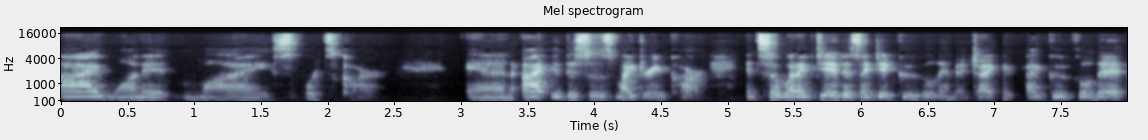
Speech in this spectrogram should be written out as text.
I wanted my sports car. And I this was my dream car. And so what I did is I did Google image. I, I Googled it,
